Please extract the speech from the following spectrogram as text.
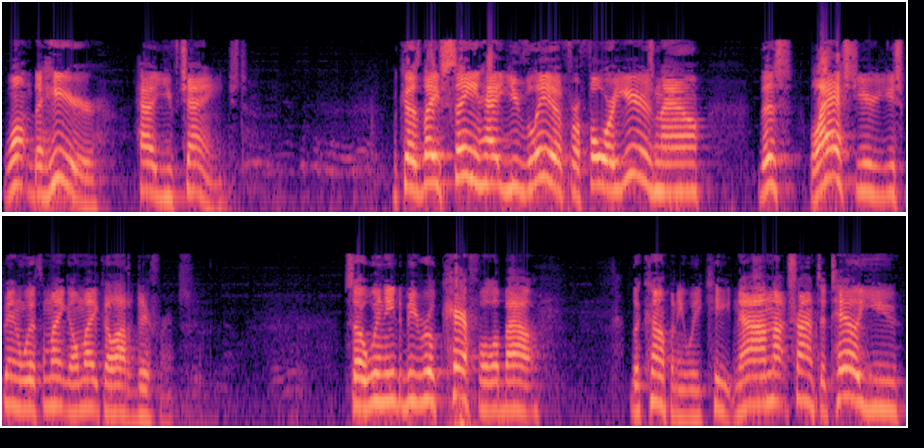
wanting to hear how you've changed. Because they've seen how you've lived for four years now. This last year you spend with them ain't going to make a lot of difference. So we need to be real careful about the company we keep. Now, I'm not trying to tell you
